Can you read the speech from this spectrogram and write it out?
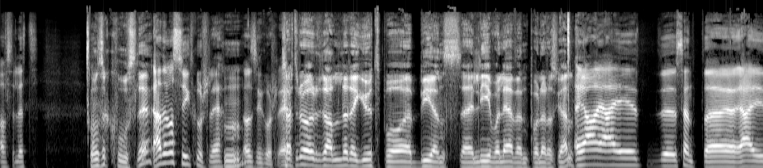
absolutt. Men så koselig. Ja, det var sykt koselig. Mm. Det var sykt koselig. Klarte du å ralle deg ut på byens eh, liv og leven på lørdagskveld? Ja, jeg eh, sendte jeg,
